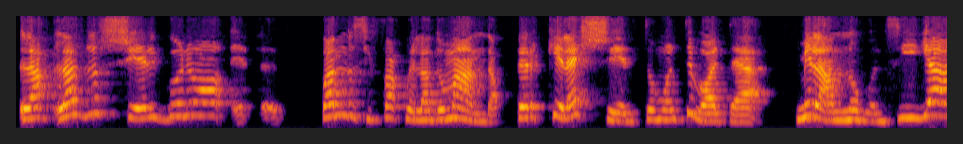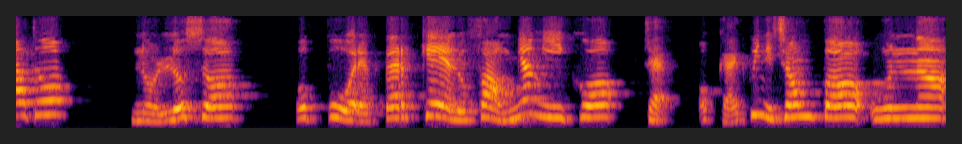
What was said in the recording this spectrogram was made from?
la, la, lo scelgono, eh, eh, quando si fa quella domanda perché l'hai scelto, molte volte è me l'hanno consigliato, non lo so, oppure perché lo fa un mio amico, cioè, ok, quindi c'è un po' un,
